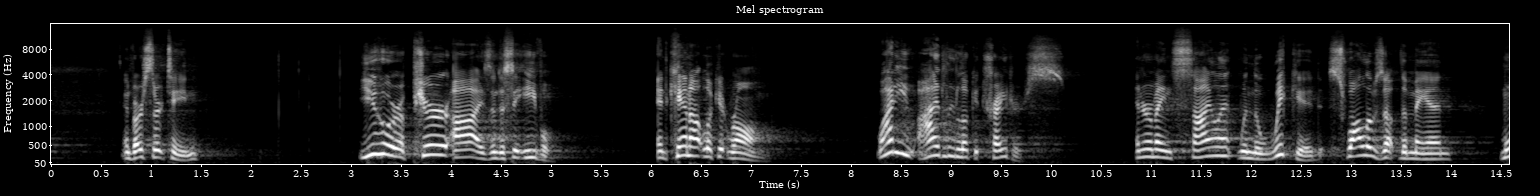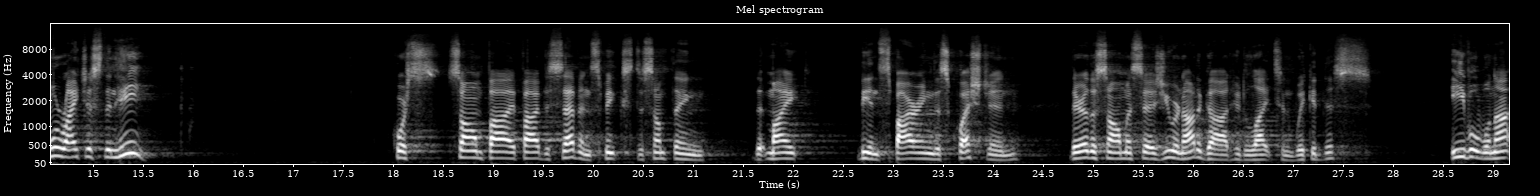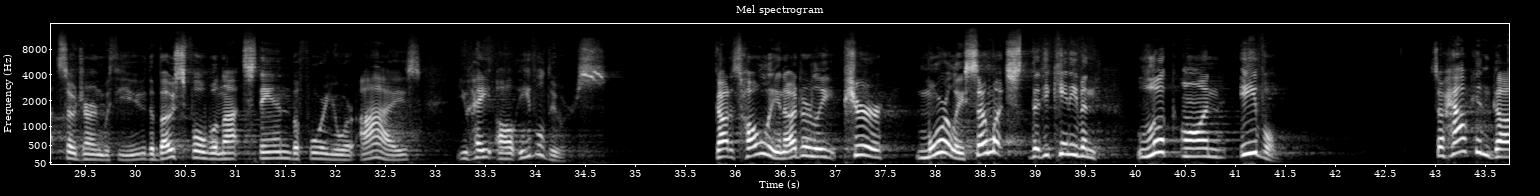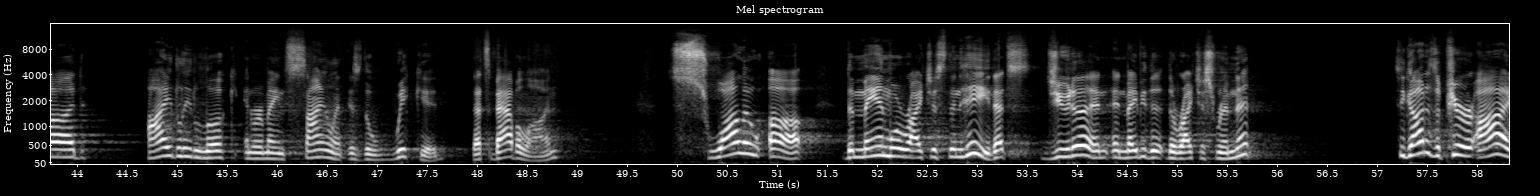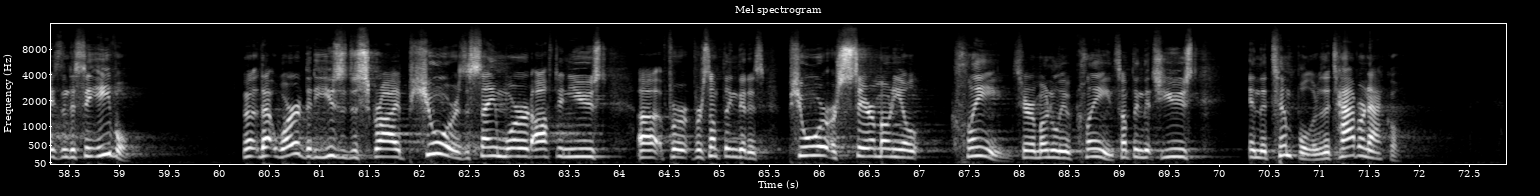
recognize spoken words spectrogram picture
in verse 13, You who are of pure eyes and to see evil, and cannot look at wrong, why do you idly look at traitors and remain silent when the wicked swallows up the man more righteous than he? Of course, Psalm 5, 5 to 7 speaks to something that might be inspiring this question. There, the psalmist says, You are not a God who delights in wickedness. Evil will not sojourn with you. The boastful will not stand before your eyes. You hate all evildoers. God is holy and utterly pure morally, so much that he can't even look on evil. So, how can God idly look and remain silent as the wicked, that's Babylon, swallow up the man more righteous than he? That's Judah and, and maybe the, the righteous remnant. See, God has a purer eyes than to see evil. Uh, that word that he uses to describe pure is the same word often used uh, for, for something that is pure or ceremonial clean, ceremonially clean, something that's used in the temple or the tabernacle.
